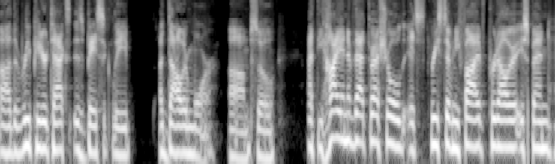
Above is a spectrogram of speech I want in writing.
Uh, the repeater tax is basically a dollar more. Um, so at the high end of that threshold, it's 375 per dollar that you spend.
